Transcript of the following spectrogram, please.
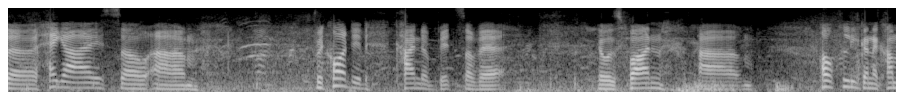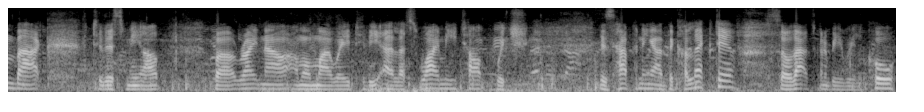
So hey guys, so um, recorded kind of bits of it. It was fun. Um, hopefully gonna come back to this meetup, but right now I'm on my way to the LSY meetup, which is happening at the Collective. So that's gonna be really cool.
